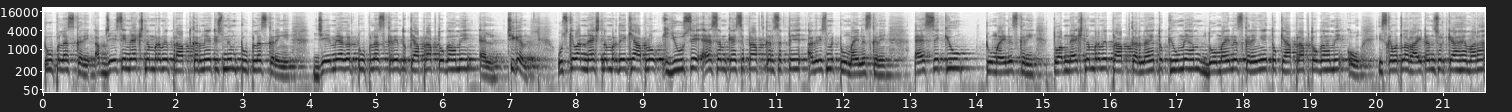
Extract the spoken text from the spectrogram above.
टू प्लस करें। अब जे से नेक्स्ट नंबर हमें प्राप्त करने हैं तो इसमें हम टू प्लस करेंगे। जे में अगर टू प्लस करें तो क्या प्राप्त होगा हमें? एल ठीक है? उसके बाद नेक्स्ट नंबर देखिए आप लोग यू से एस हम कैसे प्राप्त कर सकते हैं? अगर इसमें टू माइनस करें। एस से क्यू टू माइनस करें। तो अब नेक्स्ट नंबर हमें प्राप्त करना है तो क्यू में हम दो माइनस करेंगे तो क्या प्राप्त होगा हमें? ओ इसका मतलब राइट आंसर क्या है हमारा?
